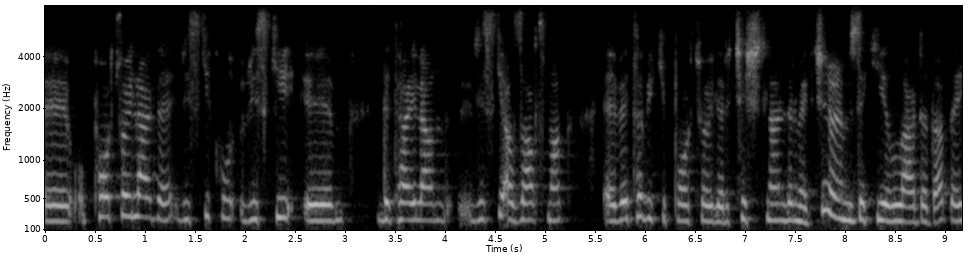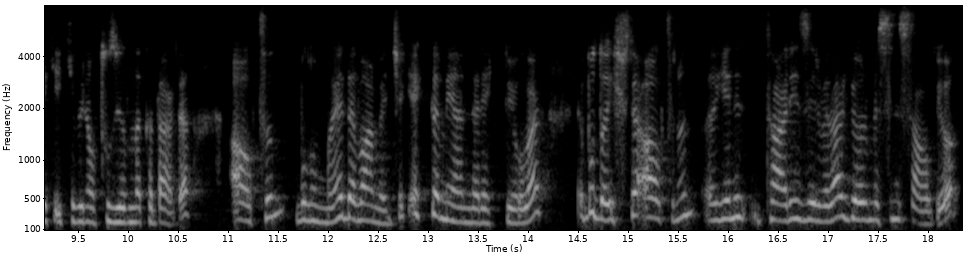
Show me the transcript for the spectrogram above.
e, portföylerde riski riski detaylan riski azaltmak ve tabii ki portföyleri çeşitlendirmek için önümüzdeki yıllarda da belki 2030 yılına kadar da altın bulunmaya devam edecek. Eklemeyenler ekliyorlar. E, Bu da işte altının e, yeni tarihi zirveler görmesini sağlıyor.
